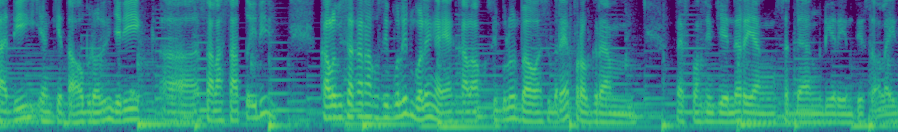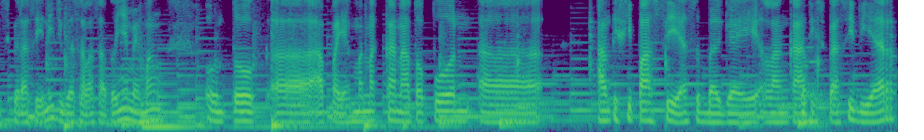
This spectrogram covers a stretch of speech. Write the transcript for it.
tadi yang kita obrolin. Jadi uh, salah satu ini kalau misalkan aku simpulin boleh nggak ya? Kalau aku simpulin bahwa sebenarnya program responsif gender yang sedang dirintis oleh inspirasi ini juga salah satunya memang untuk uh, apa ya menekan ataupun uh, antisipasi ya sebagai langkah antisipasi biar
